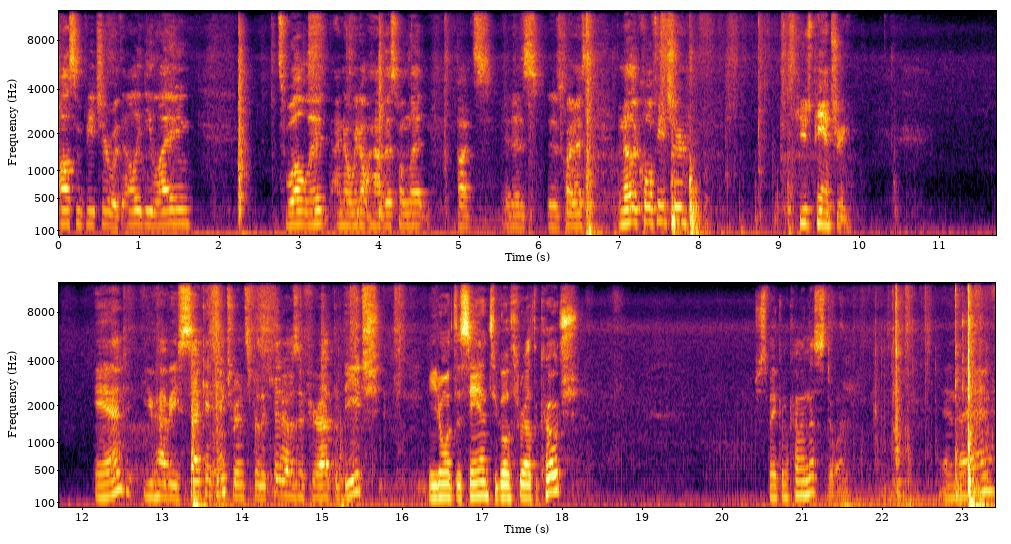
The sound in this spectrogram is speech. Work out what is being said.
Awesome feature with LED lighting. It's well lit. I know we don't have this one lit, but it is, it is quite nice. Another cool feature, huge pantry. And you have a second entrance for the kiddos if you're at the beach. you don't want the sand to go throughout the coach. Make them come in this door. And then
